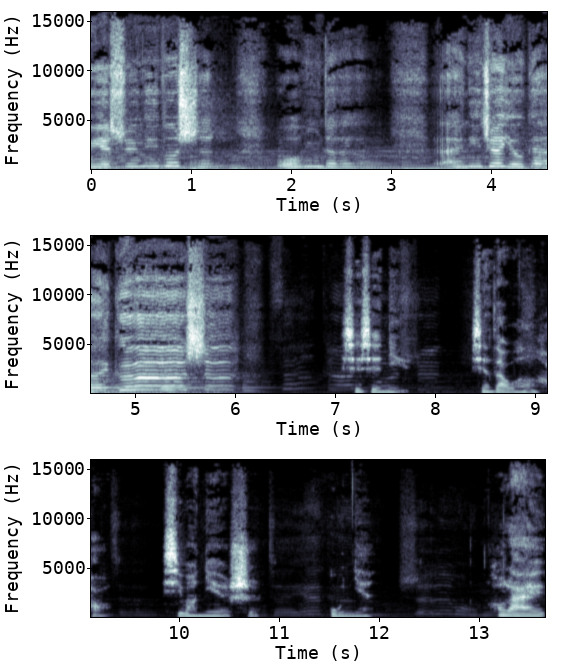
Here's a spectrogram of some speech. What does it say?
也许你不是我的，爱你却又该割舍。谢谢你，现在我很好，希望你也是。五年，后来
